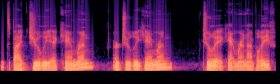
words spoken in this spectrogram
It's by Julia Cameron or Julie Cameron, Julia Cameron, I believe.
